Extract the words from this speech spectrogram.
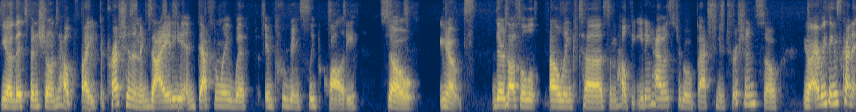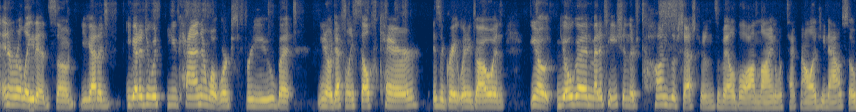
you know that's been shown to help fight depression and anxiety and definitely with improving sleep quality. So you know there's also a link to some healthy eating habits to go back to nutrition. So you know everything's kind of interrelated. So you gotta you gotta do what you can and what works for you. But you know definitely self-care is a great way to go. And you know yoga and meditation there's tons of sessions available online with technology now. So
